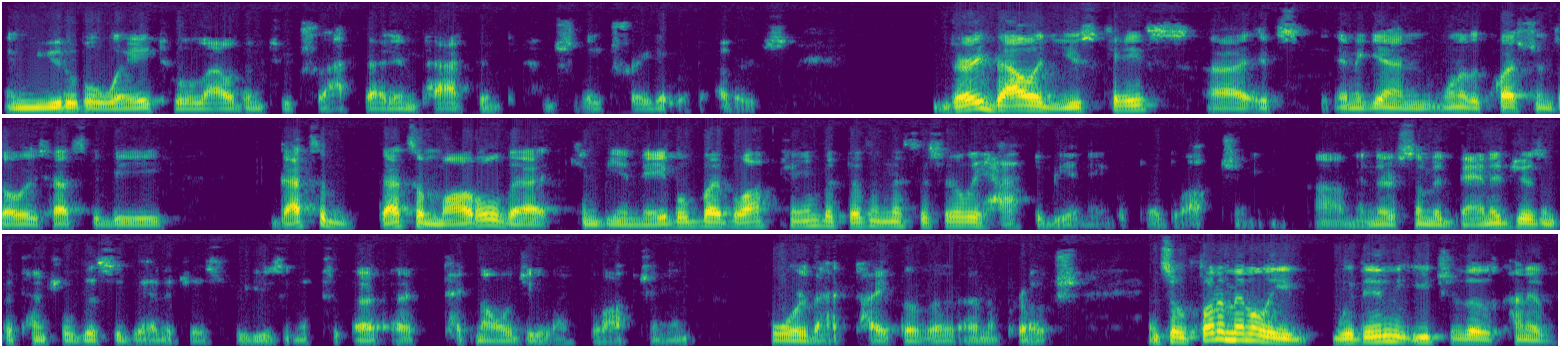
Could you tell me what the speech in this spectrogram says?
immutable way to allow them to track that impact and potentially trade it with others. Very valid use case. Uh, it's and again, one of the questions always has to be, that's a that's a model that can be enabled by blockchain, but doesn't necessarily have to be enabled by blockchain. Um, and there's some advantages and potential disadvantages for using a, a technology like blockchain for that type of a, an approach. And so fundamentally, within each of those kind of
